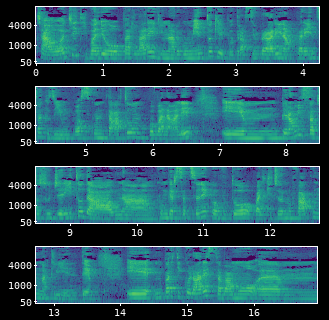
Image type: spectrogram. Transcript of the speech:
Ciao, oggi ti voglio parlare di un argomento che potrà sembrare in apparenza così un po' scontato, un po' banale, e, um, però mi è stato suggerito da una conversazione che ho avuto qualche giorno fa con una cliente e in particolare stavamo ehm,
